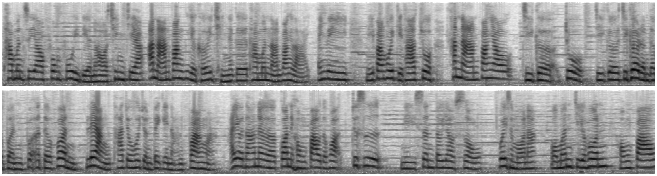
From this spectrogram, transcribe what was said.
他们是要丰富一点哦，亲家啊，男方也可以请那个他们男方来，因为女方会给他做，看男方要几个做几个几个人的本分的分量，他就会准备给男方嘛。还有他那个关于红包的话，就是女生都要收。为什么呢？我们结婚红包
